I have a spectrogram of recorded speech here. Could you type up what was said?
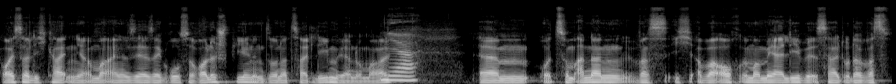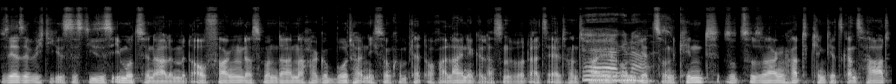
Äußerlichkeiten ja immer eine sehr, sehr große Rolle spielen. In so einer Zeit leben wir ja nun mal. Ja. Ähm, und zum anderen, was ich aber auch immer mehr erlebe, ist halt, oder was sehr, sehr wichtig ist, ist dieses Emotionale mit auffangen, dass man da nach der Geburt halt nicht so komplett auch alleine gelassen wird als Elternteil. Ja, genau. Und jetzt so ein Kind sozusagen hat, klingt jetzt ganz hart,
